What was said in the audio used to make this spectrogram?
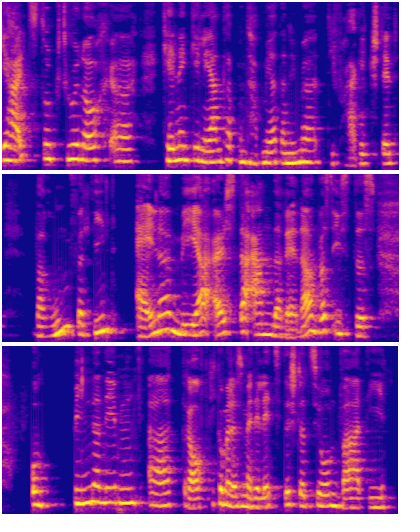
Gehaltsstruktur noch äh, kennengelernt habe und habe mir dann immer die Frage gestellt, warum verdient einer mehr als der andere? Ne? Und was ist das? Und bin dann eben äh, draufgekommen, also meine letzte Station war die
